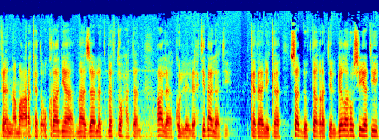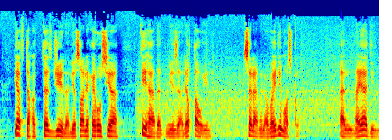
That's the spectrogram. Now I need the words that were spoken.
فإن معركة أوكرانيا ما زالت مفتوحة على كل الاحتمالات. كذلك سد الثغرة البيلاروسية يفتح التسجيل لصالح روسيا في هذا النزال الطويل. سلام العبيدي موسكو. الميادين.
